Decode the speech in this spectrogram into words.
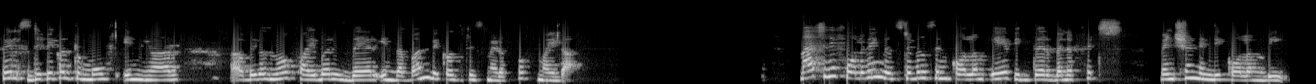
feels difficult to move in your uh, because no fiber is there in the bun because it is made up of maida. Match the following vegetables in column A with their benefits mentioned in the column B.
